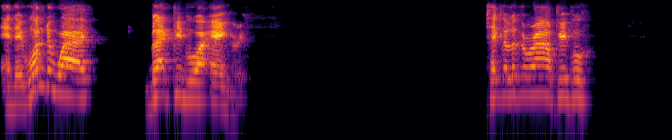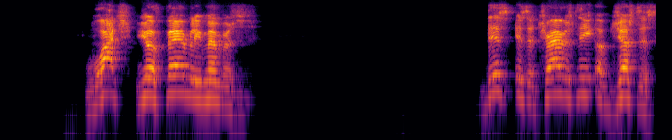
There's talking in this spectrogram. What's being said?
And they wonder why black people are angry. Take a look around, people. Watch your family members. This is a travesty of justice.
